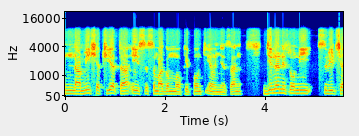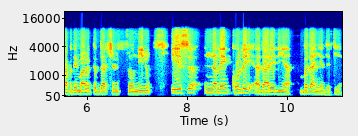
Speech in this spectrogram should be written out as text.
ਨਾਮੀ ਸ਼ਖਸੀਅਤਾਂ ਇਸ ਸਮਾਗਮ ਮੌਕੇ ਪਹੁੰਚੀਆਂ ਹੋਈਆਂ ਸਨ, ਜਿਨ੍ਹਾਂ ਨੇ ਸੋਨੀ ਸਵੀਟ ਸ਼ਾਪ ਦੇ ਮਾਲਕ ਦਰਸ਼ਨ ਸੋਨੀ ਨੂੰ ਇਸ ਨਵੇਂ ਖੋਲੇ ਅਦਾਰੇ ਦੀਆਂ ਵਧਾਈਆਂ ਦਿੱਤੀਆਂ।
